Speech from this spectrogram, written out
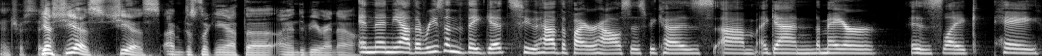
interesting. Yes, she is. She is. I'm just looking at the IMDb right now. And then, yeah, the reason that they get to have the firehouse is because, um, again, the mayor is like, hey,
